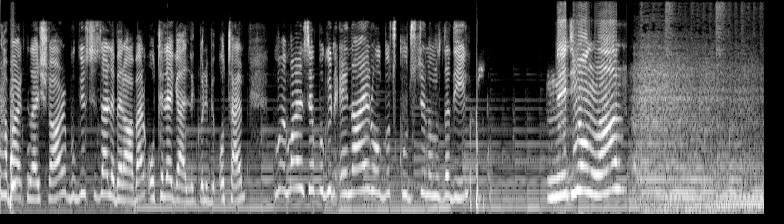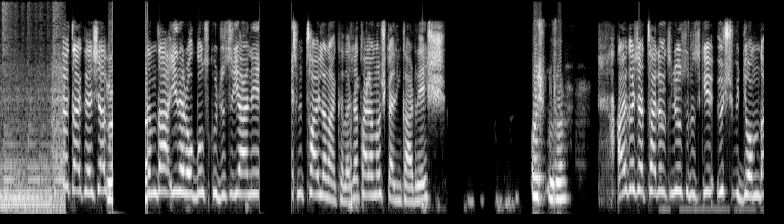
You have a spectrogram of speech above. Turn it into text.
Merhaba arkadaşlar. Bugün sizlerle beraber otele geldik. Böyle bir otel. Ma- maalesef bugün Enayi Roblox kurucusu yanımızda değil. Ne diyorsun lan? Evet arkadaşlar. Yanımda yine Roblox kurucusu yani ismi Taylan arkadaşlar. Taylan hoş geldin kardeş. Hoş buldum. Arkadaşlar Taylan hatırlıyorsunuz ki 3 videomda,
